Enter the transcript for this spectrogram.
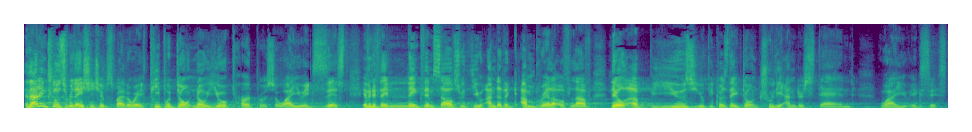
And that includes relationships, by the way. If people don't know your purpose or why you exist, even if they link themselves with you under the umbrella of love, they'll abuse you because they don't truly understand why you exist.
